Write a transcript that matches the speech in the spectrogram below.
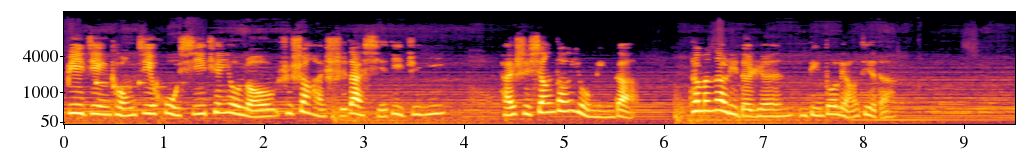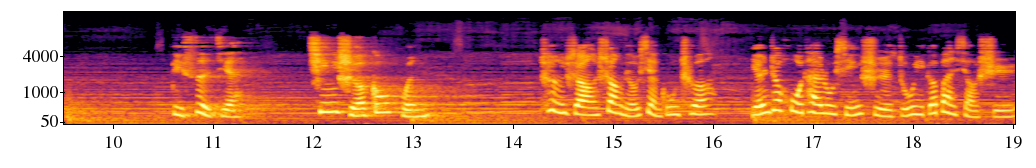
毕竟同济护西天佑楼是上海十大邪地之一，还是相当有名的，他们那里的人一定都了解的。第四件，青蛇勾魂。乘上上流线公车。沿着沪太路行驶，足一个半小时，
